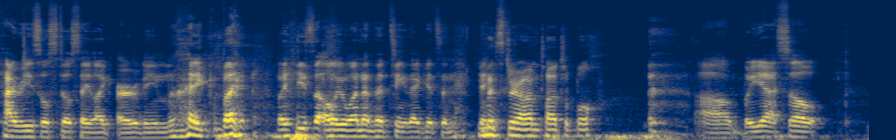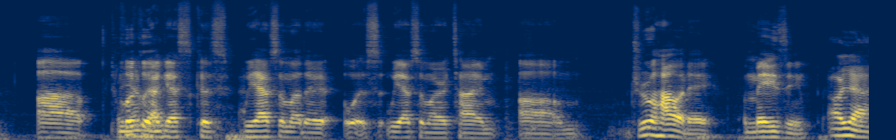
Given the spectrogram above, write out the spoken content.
Kyrie's will still say like Irving, like, but but he's the only one on the team that gets a nickname. Mr. Untouchable. Um, but yeah, so uh, quickly, I guess, because we have some other was we have some other time. Um, Jrue Holiday, amazing. Oh yeah,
